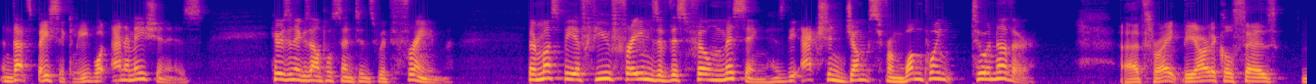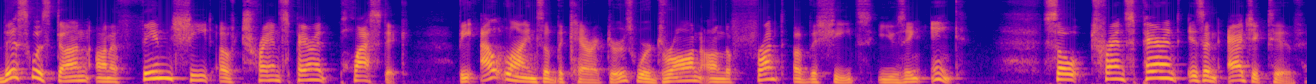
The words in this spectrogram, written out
And that's basically what animation is. Here's an example sentence with frame. There must be a few frames of this film missing as the action jumps from one point to another. That's right. The article says this was done on a thin sheet of transparent plastic. The outlines of the characters were drawn on the front of the sheets using ink. So transparent is an adjective,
